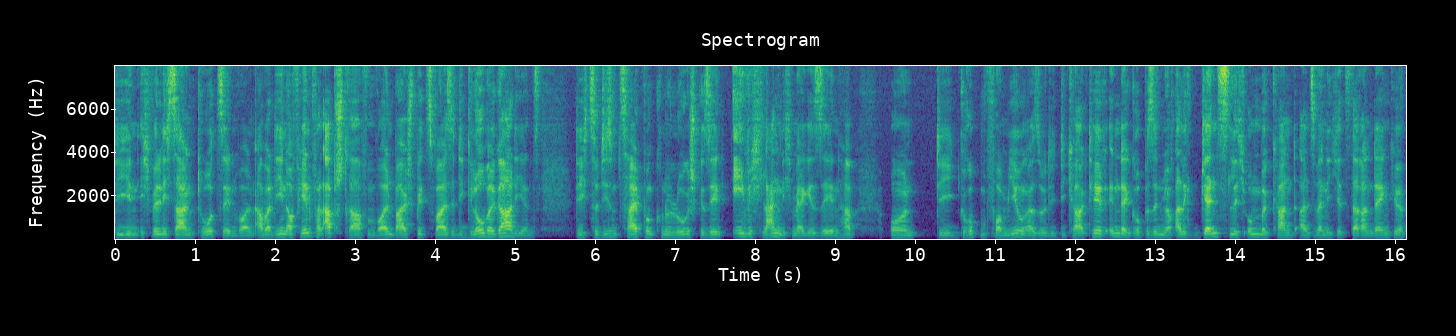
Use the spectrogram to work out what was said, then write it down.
die ihn, ich will nicht sagen tot sehen wollen, aber die ihn auf jeden Fall abstrafen wollen, beispielsweise die Global Guardians, die ich zu diesem Zeitpunkt chronologisch gesehen ewig lang nicht mehr gesehen habe. Und die Gruppenformierung, also die, die Charaktere in der Gruppe sind mir auch alle gänzlich unbekannt, als wenn ich jetzt daran denke,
